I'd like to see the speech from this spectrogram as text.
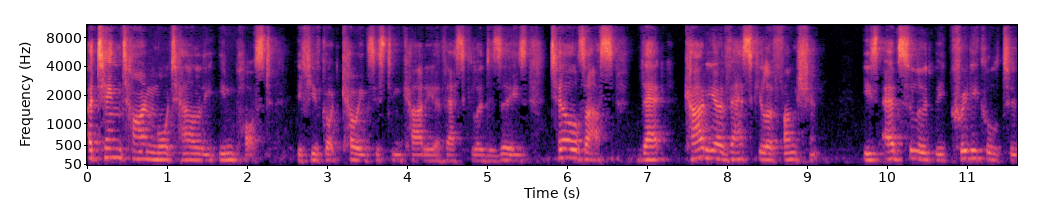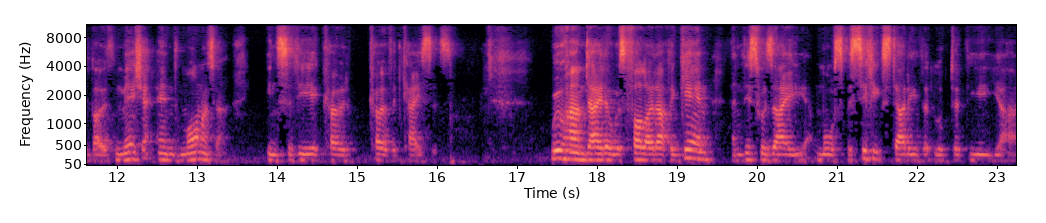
a 10 time mortality impost if you've got coexisting cardiovascular disease tells us that cardiovascular function is absolutely critical to both measure and monitor in severe COVID cases. Wuhan data was followed up again, and this was a more specific study that looked at the uh,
